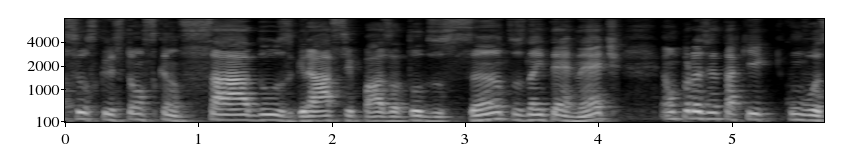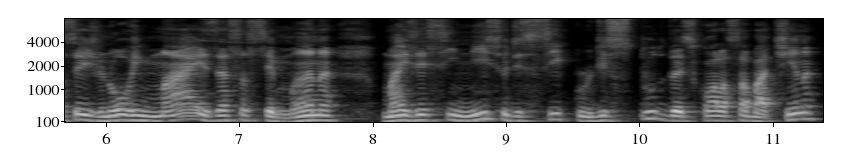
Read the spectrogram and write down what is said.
seus cristãos cansados, graça e paz a todos os santos na internet. É um prazer estar aqui com vocês de novo em mais essa semana, mais esse início de ciclo de estudo da escola sabatina,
